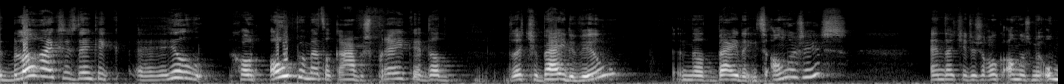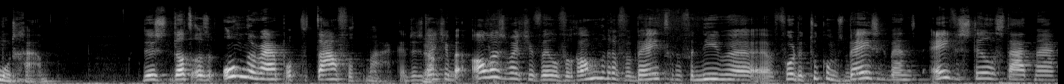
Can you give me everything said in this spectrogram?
Het belangrijkste is denk ik eh, heel gewoon open met elkaar bespreken dat, dat je beide wil. En dat beide iets anders is. En dat je dus er ook anders mee om moet gaan. Dus dat als onderwerp op de tafel maken. Dus Ja. dat je bij alles wat je wil veranderen, verbeteren, vernieuwen, eh, voor de toekomst bezig bent, even stilstaat maar.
